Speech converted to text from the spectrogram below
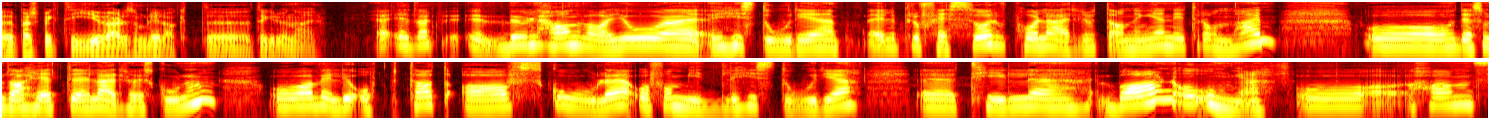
eh, perspektiv er det som blir lagt eh, til grunn her? Edvard Bull han var jo historie, eller professor på lærerutdanningen i Trondheim. Og det som da het eh, Lærerhøgskolen. Og var veldig opptatt av skole og formidle historie eh, til eh, barn og unge. Og hans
